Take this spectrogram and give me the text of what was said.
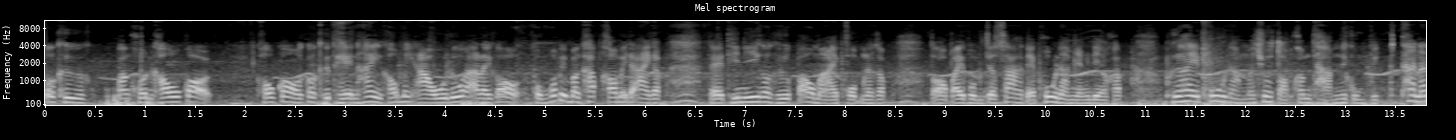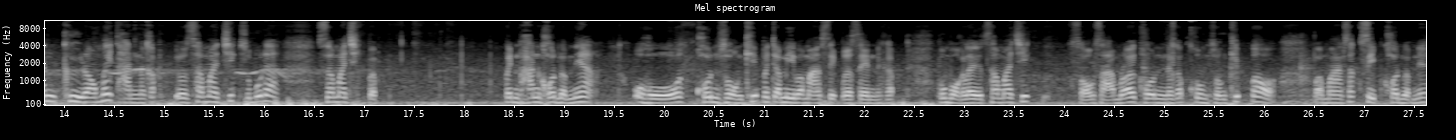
ก็คือบางคนเขาก็ เขาก็ก็คือเทรนให้เขาไม่เอาหรือว่าอะไรก็ผมก็ไปบังคับเขาไม่ได้ครับ แต่ทีนี้ก็คือเป้าหมายผมนะครับ ต่อไปผมจะสร้างแต่ผู้นำอย่างเดียวครับ เพื่อให้ผู้นำมาช่วยตอบคำถามในกลุ่มปิด ถ้านั้นคือเราไม่ทันนะครับสมาชิกสมมุติว่าสมาชิกแบบเป็นพันคนแบบเนี้ย โอ้โห คนส่งคลิปมันจะมีประมาณ 10%นะครับ ผมบอกเลยสมาชิก 2 3 0 0 คนนะครับคนส่งคลิปก็ประมาณสัก 10 คนแบบนี้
